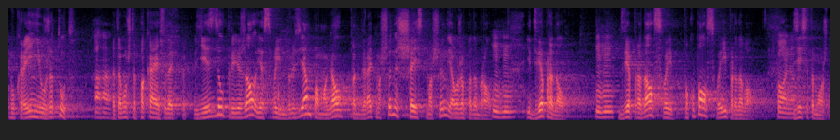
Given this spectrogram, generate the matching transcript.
в, в Украине уже тут. Ага. Потому что пока я сюда ездил, приезжал, я своим друзьям помогал подбирать машины. Шесть машин я уже подобрал. И две продал. Мгм. Две продал, свои, покупал свои, продавал. Понял. Здесь это можно,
